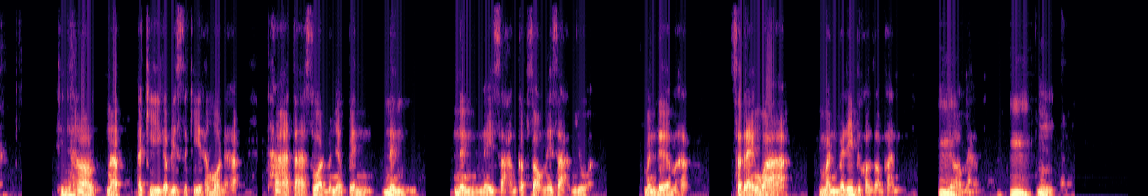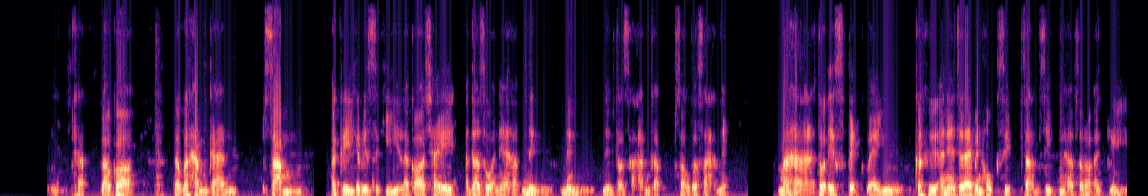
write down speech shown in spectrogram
ทีนี้ถ้าเรานับอากีกับดิสกีทั้งหมดนะครับถ้าอัตราส่วนมันยังเป็นหนึ่งหนึ่งในสามกับสองในสามอยู่อะเหมือนเดิมอะครับ แสดงว่า มันไม่ได้มีความสัมพันธ์อืมนึกออกไหมครับอืม อืม ครับแล้วก็เราก็ทำการซัมอกรีกับดิสกีแล้วก็ใช้อัตราส่วนเนี่ยครับหนึ่งหนึ่งหนึ่งต่อสามกับสองต่อสามเนี่ย มาหาตัว expect value ก็คืออันเนี้ยจะได้เป็นหกสิบสามสิบนะครับสำหรับ agree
